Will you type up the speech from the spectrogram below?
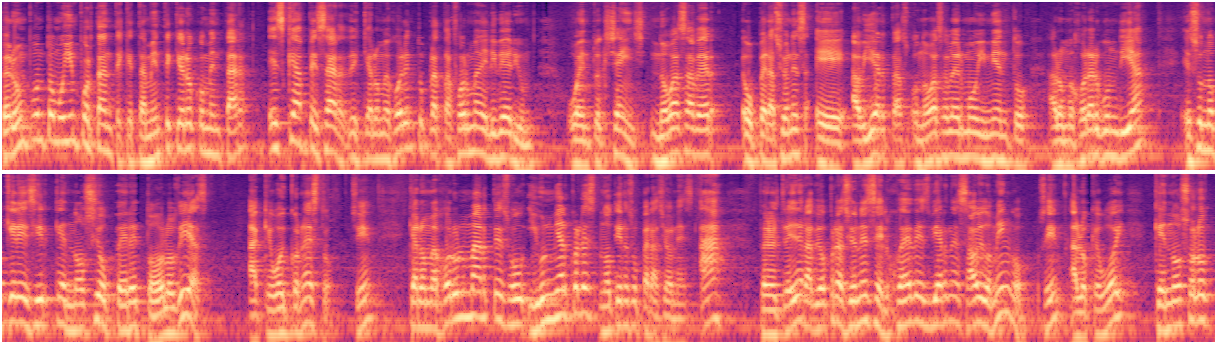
Pero un punto muy importante que también te quiero comentar es que a pesar de que a lo mejor en tu plataforma de Liberium o en tu exchange no vas a ver operaciones eh, abiertas o no vas a ver movimiento a lo mejor algún día, eso no quiere decir que no se opere todos los días. ¿A qué voy con esto? ¿Sí? Que a lo mejor un martes y un miércoles no tienes operaciones. Ah, pero el trader había operaciones el jueves, viernes, sábado y domingo, ¿sí? A lo que voy, que no solo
